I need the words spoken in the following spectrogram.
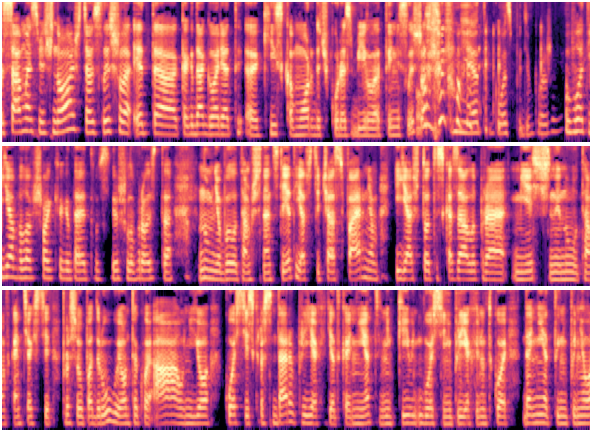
Самое смешное, что я слышала, это когда говорят, э, киска мордочку разбила. Ты не слышала такое? Нет, господи боже. Вот я была в шоке, когда это услышала просто. Ну, мне было там 16 лет, я встречалась с парнем, и я что-то сказала про месячные, ну, там в контексте про свою подругу, и он такой, а, у нее гости из Краснодара приехали. Я такая, нет, никакие гости не приехали. Он такой, да нет, ты не поняла,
